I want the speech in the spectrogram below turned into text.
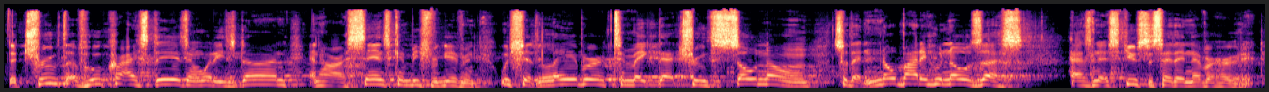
the truth of who Christ is and what he's done and how our sins can be forgiven. We should labor to make that truth so known so that nobody who knows us has an excuse to say they never heard it.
